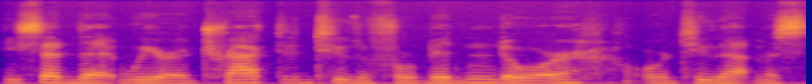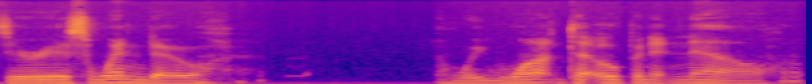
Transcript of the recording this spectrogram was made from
he said that we are attracted to the forbidden door or to that mysterious window and we want to open it now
